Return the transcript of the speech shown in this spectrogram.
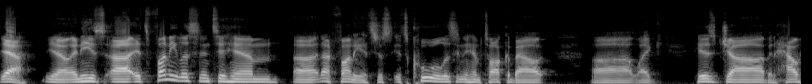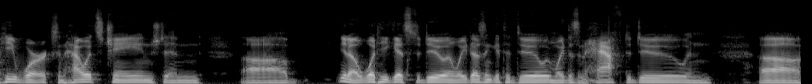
yeah. You know, and he's uh, it's funny listening to him. Uh, not funny. It's just it's cool listening to him talk about uh, like his job and how he works and how it's changed and uh, you know what he gets to do and what he doesn't get to do and what he doesn't have to do and uh,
